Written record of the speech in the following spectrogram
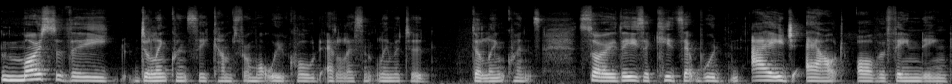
most of the delinquency comes from what we called adolescent limited delinquents. So these are kids that would age out of offending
